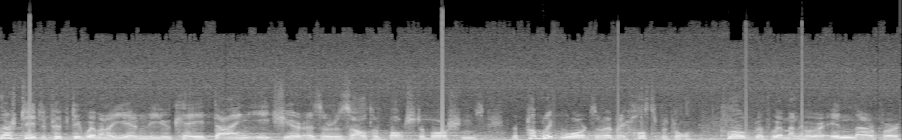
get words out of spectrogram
30 to 50 women a year in the UK dying each year as a result of botched abortions, the public wards of every hospital clogged with women who are in there for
